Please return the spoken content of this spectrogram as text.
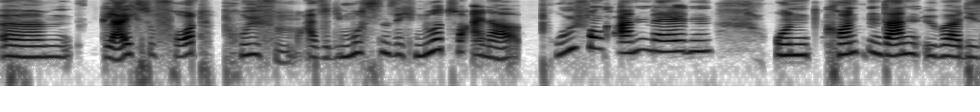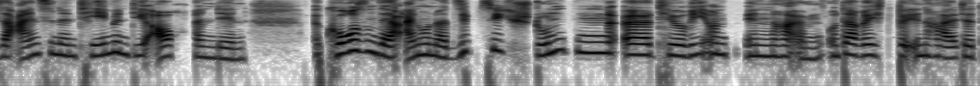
ähm, gleich sofort prüfen. Also die mussten sich nur zu einer Prüfung anmelden und konnten dann über diese einzelnen Themen, die auch an den Kursen der 170 Stunden äh, Theorie und in, äh, Unterricht beinhaltet,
